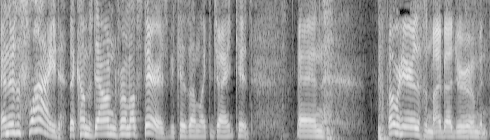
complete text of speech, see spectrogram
And there's a slide that comes down from upstairs because I'm like a giant kid. And over here, this is my bedroom, and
